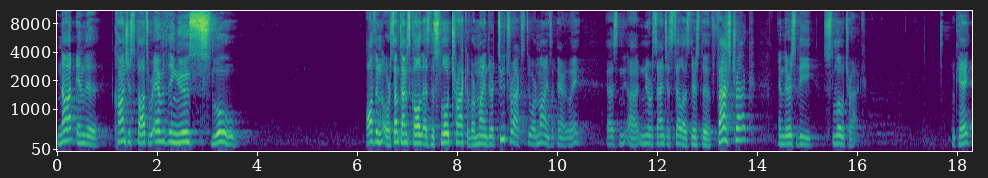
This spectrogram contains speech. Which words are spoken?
not in the conscious thoughts where everything is slow. Often or sometimes called as the slow track of our mind. There are two tracks to our minds, apparently as uh, neuroscientists tell us, there's the fast track and there's the slow track. Okay?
